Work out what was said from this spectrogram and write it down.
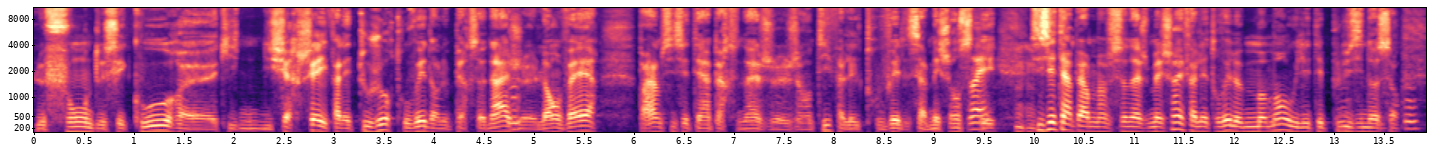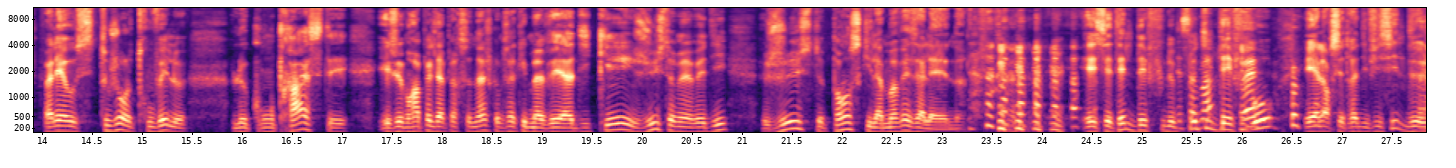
le fond de ses cours euh, qui cherchait, il fallait toujours trouver dans le personnage mm. l'envers. Par exemple, si c'était un personnage gentil, il fallait le trouver sa méchanceté. Mm-hmm. Si c'était un personnage méchant, il fallait trouver le moment où il était plus mm. innocent. Mm. Il fallait aussi toujours trouver le, le contraste. Et, je me rappelle d'un personnage comme ça qui m'avait indiqué, juste m'avait dit, juste pense qu'il a mauvaise haleine. et c'était le, le petit défaut. Et alors c'est très difficile. De,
